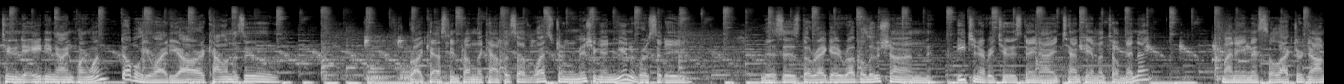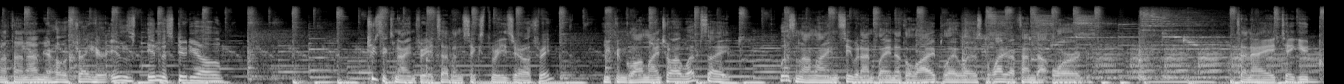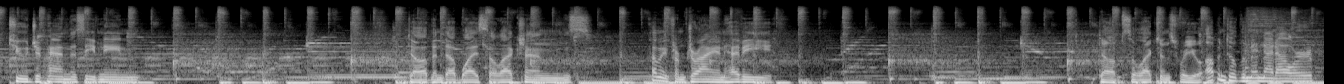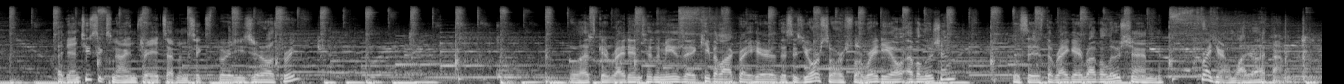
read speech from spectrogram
tuned to 89.1 WIDR Kalamazoo. Broadcasting from the campus of Western Michigan University. This is the Reggae Revolution, each and every Tuesday night, 10 p.m. until midnight. My name is Selector Jonathon. I'm your host right here in, in the studio. 269-387-6303. You can go online to our website, listen online, see what I'm playing at the live playlist, widrfm.org. Tonight, take you to Japan this evening. Dub and dubwise selections coming from Dry & Heavy dub selections for you up until the midnight hour. Again, 269 387 6303. Let's get right into the music. Keep it locked right here. This is your source for Radio Evolution. This is the Reggae Revolution, right here on WIDR FM.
